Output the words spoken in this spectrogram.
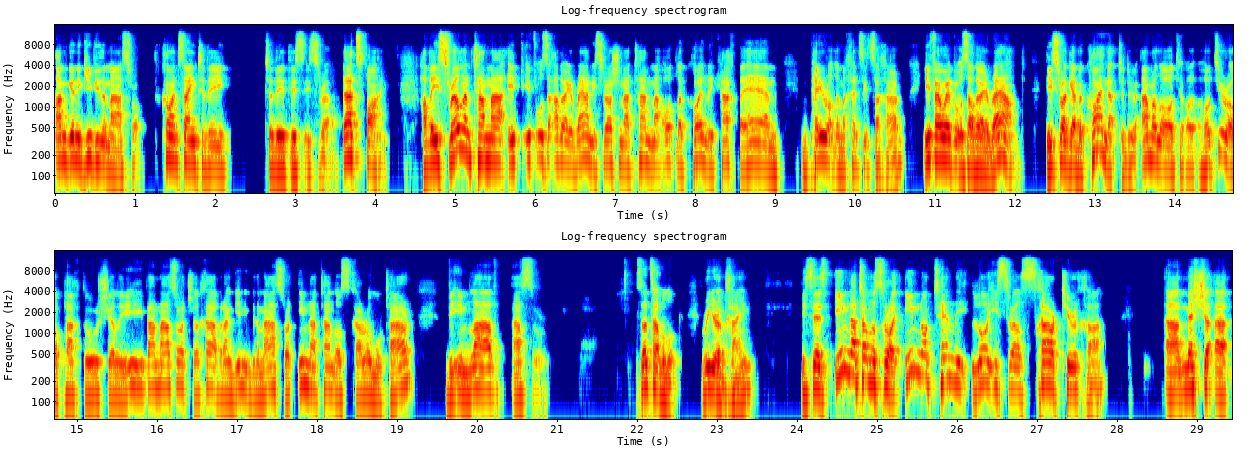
I'm going to give you the masrot. Kohen saying to the to the, this Israel, that's fine. Have Israel and Tama, if, if it was the other way around, Israel Shanatan Ma'ot Lakoin Likach Behem Payroll the Mechetzit Sachar. If, however, it was the other way around, the Israel gave a Kohen that to do. Amarlo Hotiro Pachtu Sheli Bamasrot Shelcha, but I'm giving the Masrot Im Natan Lo Scharo Mutar, the Im Lav Asur. So let's have a look. Read your Reb Chaim. He says, Im Natan Lo Scharo, Im Noten Lo Israel Schar Tircha, uh, uh,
